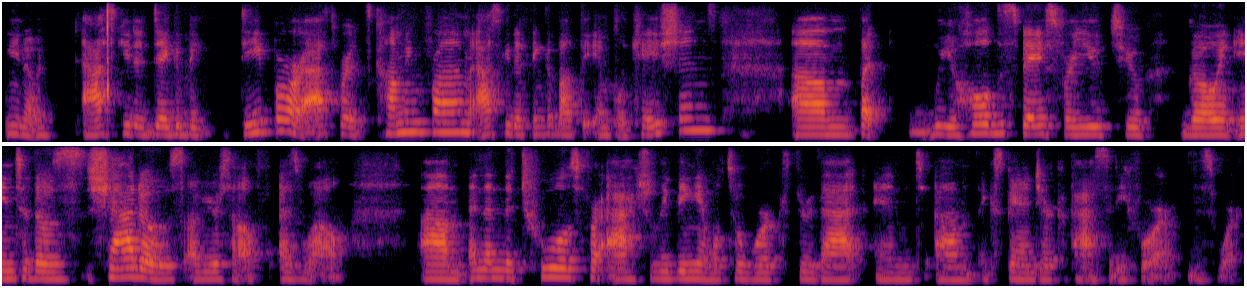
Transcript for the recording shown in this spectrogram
you know, ask you to dig a bit deeper or ask where it's coming from, ask you to think about the implications. Um, but we hold the space for you to go in, into those shadows of yourself as well um, and then the tools for actually being able to work through that and um, expand your capacity for this work.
